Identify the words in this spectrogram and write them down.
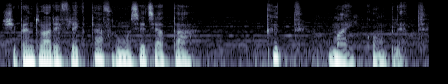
și pentru a reflecta frumusețea Ta cât mai complet.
